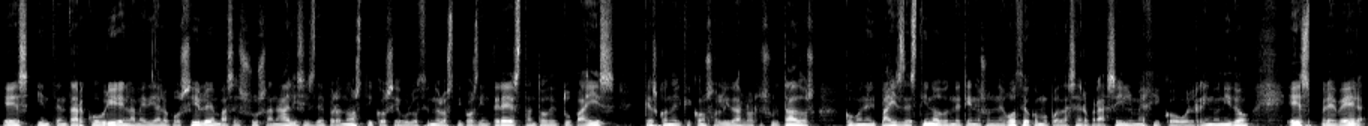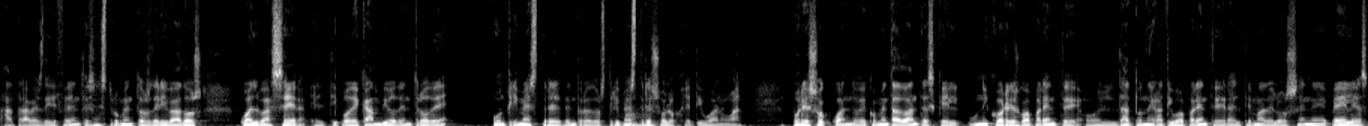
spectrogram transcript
es intentar cubrir en la medida de lo posible, en base a sus análisis de pronósticos y evolución de los tipos de interés, tanto de tu país, que es con el que consolidas los resultados, como en el país destino donde tienes un negocio, como pueda ser Brasil, México o el Reino Unido, es prever a través de diferentes instrumentos derivados cuál va a ser el tipo de cambio dentro de un trimestre, dentro de dos trimestres o el objetivo anual. Por eso, cuando he comentado antes que el único riesgo aparente o el dato negativo aparente era el tema de los NPLs,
